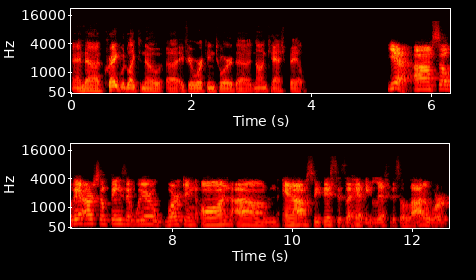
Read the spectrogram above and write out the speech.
And uh, Craig would like to know uh, if you're working toward uh, non-cash bail. Yeah, um, so there are some things that we're working on, um, and obviously this is a heavy lift. It's a lot of work.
